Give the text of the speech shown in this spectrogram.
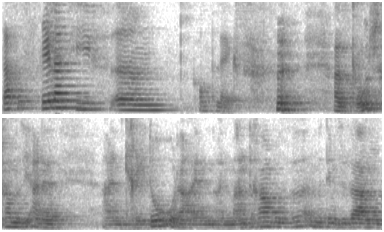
Das ist relativ ähm, komplex. Als Coach haben Sie eine, ein Credo oder ein, ein Mantra, Sie, mit dem Sie sagen,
